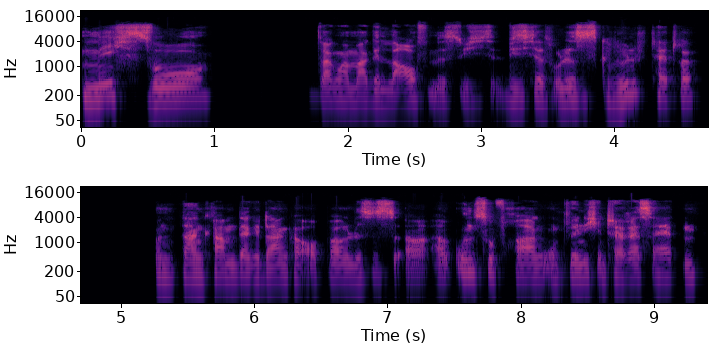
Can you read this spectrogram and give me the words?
nicht so, sagen wir mal, gelaufen ist, wie sich das Ulysses gewünscht hätte. Und dann kam der Gedanke auch bei Ulysses, äh, uns zu fragen, ob wir nicht Interesse hätten,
